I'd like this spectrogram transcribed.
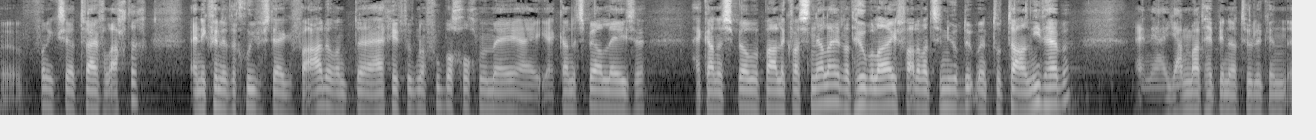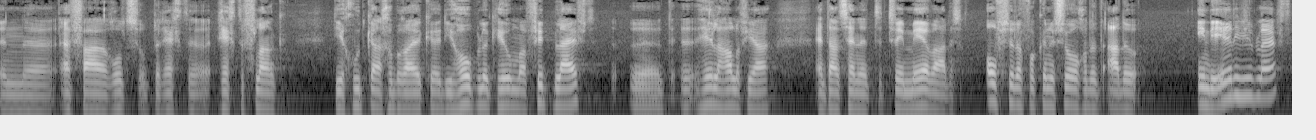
Eh, vond ik zeer twijfelachtig. En ik vind het een goede versterking voor ADO, want eh, hij geeft ook nog voetbalgochme mee. Hij, hij kan het spel lezen. Hij kan het spel bepalen qua snelheid, wat heel belangrijk is voor ADO, wat ze nu op dit moment totaal niet hebben. En ja, Janmaat heb je natuurlijk een, een eh, ervaren rots op de rechte, rechte flank. Die je goed kan gebruiken. Die hopelijk helemaal fit blijft. het hele half jaar. En dan zijn het de twee meerwaardes. Of ze ervoor kunnen zorgen dat ADO in de Eredivisie blijft.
